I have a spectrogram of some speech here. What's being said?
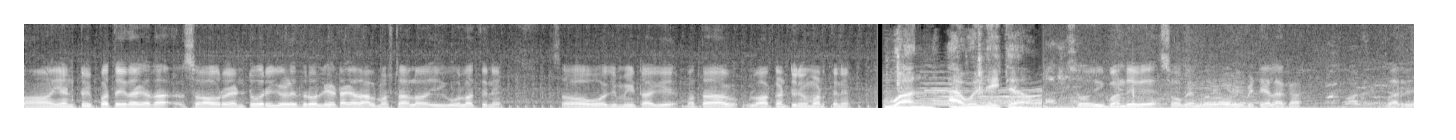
ಆ, ಎಂಟು ಇಪ್ಪತ್ತೈದು ಆಗ್ಯದ. ಸೊ ಅವರು ಎಂಟೂವರೆಗೆ ಹೇಳಿದ್ರು ಲೇಟ್ ಆಗ್ಯದ ಆಲ್ಮೋಸ್ಟ್ ಆಲೋ ಈಗ ಓಲತ್ತೀನಿ. ಸೊ ಹೋಗಿ ಮೀಟಾಗಿ ಮತ್ತು ವ್ಲಾಗ್ ಕಂಟಿನ್ಯೂ ಮಾಡ್ತೀನಿ. One hour later. ಸೊ ಈಗ ಬಂದೀವಿ. ಸೊ ಬೆಂಗಳೂರು ಅವ್ರಿಗೆ ಭೇಟಿ ಅಲ್ಲಾಕ ಬರ್ರಿ.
